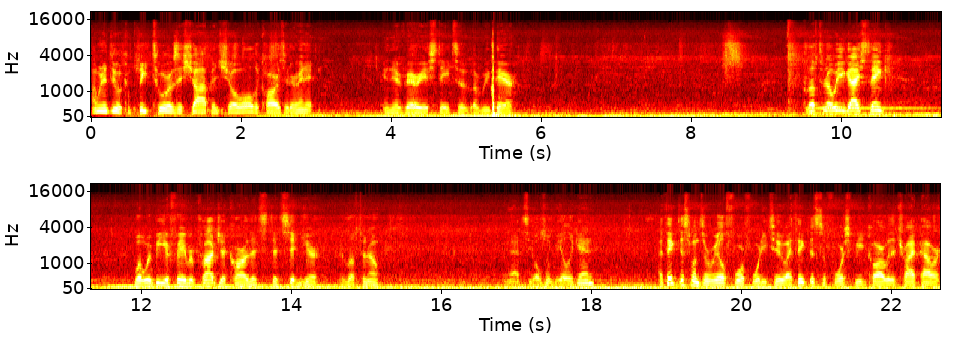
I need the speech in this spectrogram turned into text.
I'm going to do a complete tour of this shop and show all the cars that are in it in their various states of, of repair. I'd love to know what you guys think. What would be your favorite project car that's that's sitting here? I'd love to know. And that's the Oldsmobile again. I think this one's a real 442. I think this is a four-speed car with a tri-power,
